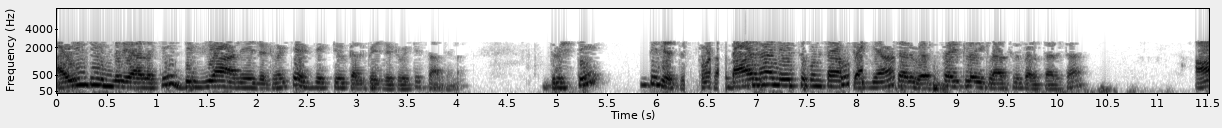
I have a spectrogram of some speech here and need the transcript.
ఐదు ఇంద్రియాలకి దివ్య అనేటటువంటి అబ్జెక్టివ్ కలిపేటటువంటి సాధన. దృష్టి దివ్య దృష్టి. బాగా నేర్చుకుంటారు వెబ్సైట్లో ఈ క్లాసులు పెడతారట. ఆ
